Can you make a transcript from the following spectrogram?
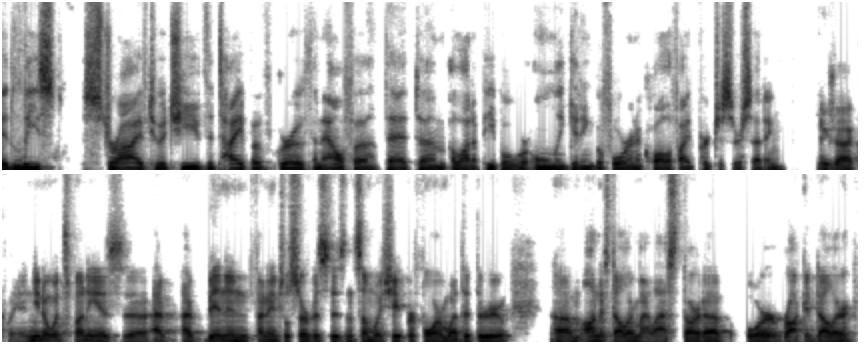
at least strive to achieve the type of growth and alpha that um, a lot of people were only getting before in a qualified purchaser setting. Exactly. And you know what's funny is uh, I've I've been in financial services in some way, shape, or form, whether through um, Honest Dollar, my last startup, or Rocket Dollar,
